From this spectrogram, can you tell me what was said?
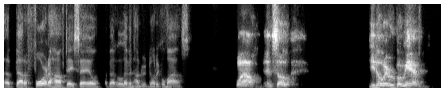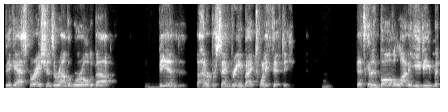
about a four and a half day sail, about 1,100 nautical miles. Wow. And so, you know, everybody, we have big aspirations around the world about being 100% green by 2050. Hmm. That's going to involve a lot of EV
